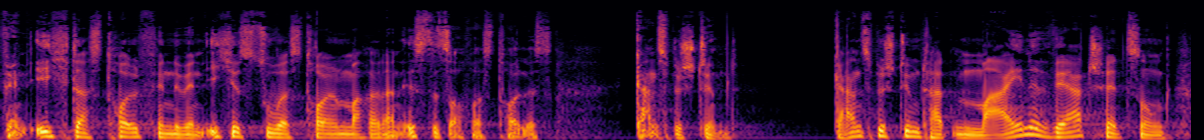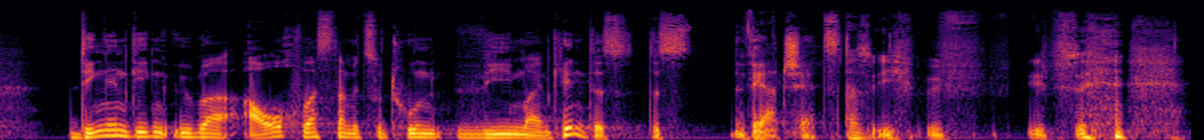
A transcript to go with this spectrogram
Wenn ich das toll finde, wenn ich es zu was Tollem mache, dann ist es auch was Tolles. Ganz bestimmt. Ganz bestimmt hat meine Wertschätzung Dingen gegenüber auch was damit zu tun, wie mein Kind das, das wertschätzt. Also ich, ich, ich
